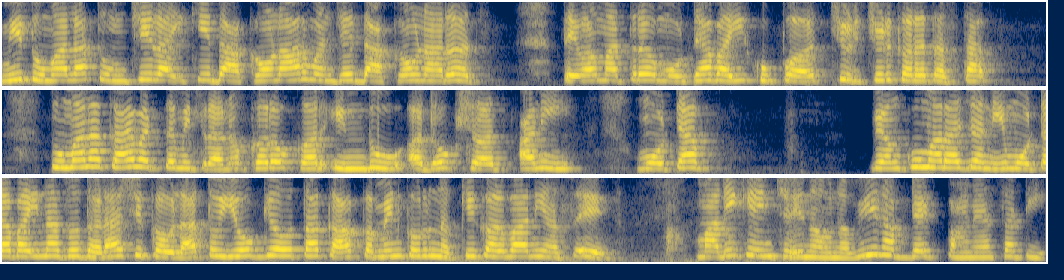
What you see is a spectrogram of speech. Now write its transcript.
मी तुम्हाला तुमची लायकी दाखवणार म्हणजे दाखवणारच. तेव्हा मात्र मोठ्या बाई खूपच चिडचिड करत असतात. तुम्हाला काय वाटतं मित्रांनो? खरोखर इंदू अधोक्षज आणि मोठ्या व्यंकू महाराजांनी मोठ्याबाईंना जो धडा शिकवला तो योग्य होता का? कमेंट करून नक्की कळवा आणि असेच मालिकेंचे नवनवीन अपडेट पाहण्यासाठी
